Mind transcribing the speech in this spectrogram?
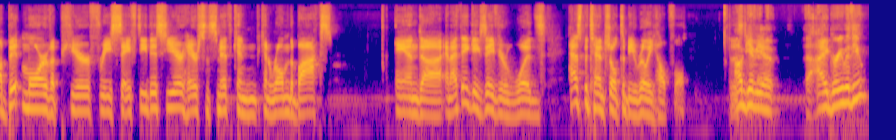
a bit more of a pure free safety this year. Harrison Smith can can roam the box, and uh, and I think Xavier Woods has potential to be really helpful. I'll give you. I agree with you,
